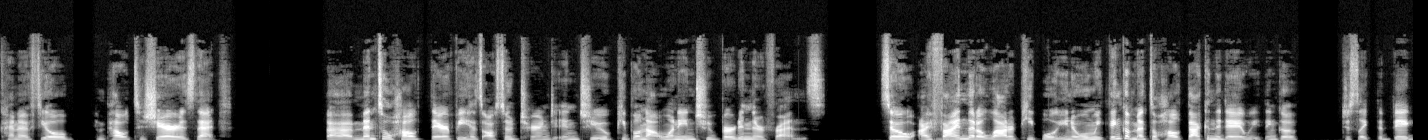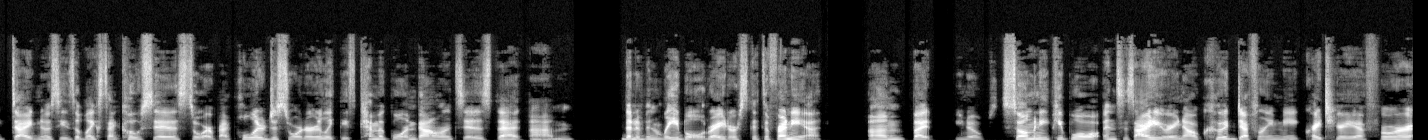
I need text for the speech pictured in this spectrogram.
kind of feel compelled to share is that uh, mental health therapy has also turned into people not wanting to burden their friends. So I mm. find that a lot of people, you know, when we think of mental health back in the day, we think of just like the big diagnoses of like psychosis or bipolar disorder, like these chemical imbalances that um, that have been labeled, right, or schizophrenia. Um, but you know, so many people in society right now could definitely meet criteria for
